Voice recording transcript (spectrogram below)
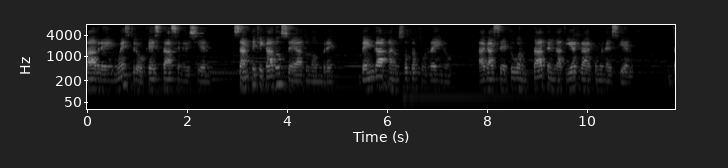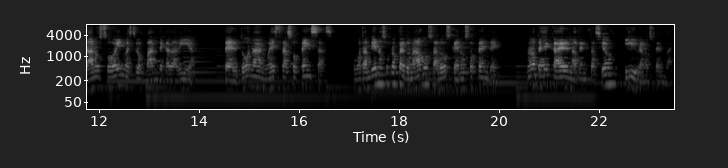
Padre nuestro que estás en el cielo, santificado sea tu nombre. Venga a nosotros tu reino. Hágase tu voluntad en la tierra como en el cielo. Danos hoy nuestro pan de cada día. Perdona nuestras ofensas, como también nosotros perdonamos a los que nos ofenden. No nos dejes caer en la tentación y líbranos del mal.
